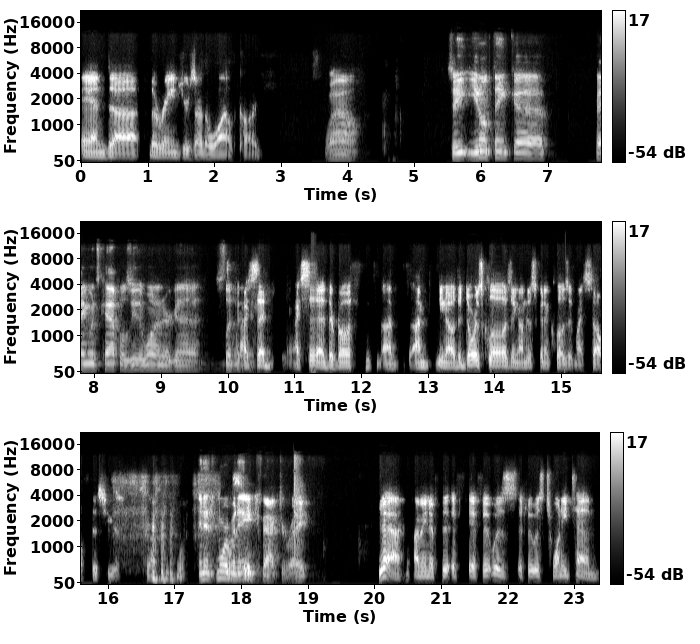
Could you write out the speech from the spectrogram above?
and uh, the Rangers are the wild card. Wow. So you- don't think uh, Penguins, Capitals, either one are gonna slip in? I said, I said they're both. I'm, I'm, you know, the door's closing. I'm just gonna close it myself this year. So. and it's more of We'll an see. age factor, right? Yeah, I mean, if the, if if it was if it was 2010,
